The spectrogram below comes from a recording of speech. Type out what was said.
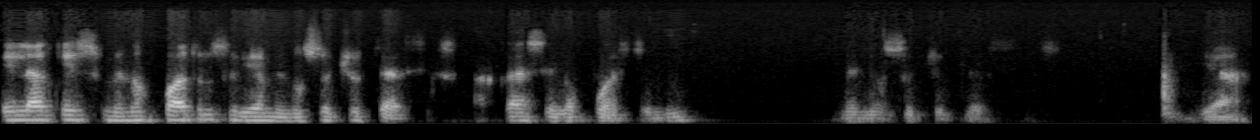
el A que es menos 4 sería menos 8 tercios. Acá es el opuesto, ¿no? Menos 8 tercios. Ya.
